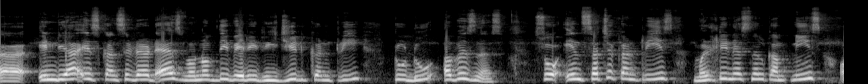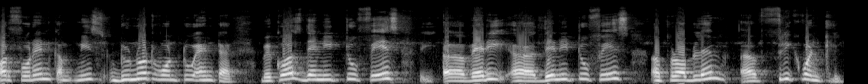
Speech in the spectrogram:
uh, india is considered as one of the very rigid country to do a business. So in such a countries, multinational companies or foreign companies do not want to enter because they need to face uh, very, uh, they need to face a problem uh, frequently.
